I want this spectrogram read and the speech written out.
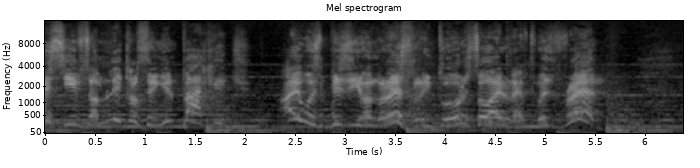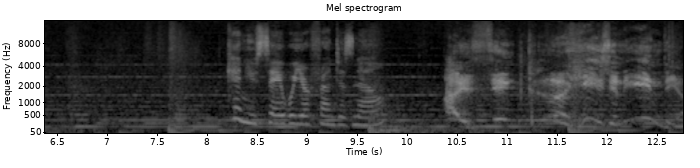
received some little thing in package. I was busy on wrestling tour, so I left with friend. Can you say where your friend is now? I think uh, he's in India.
